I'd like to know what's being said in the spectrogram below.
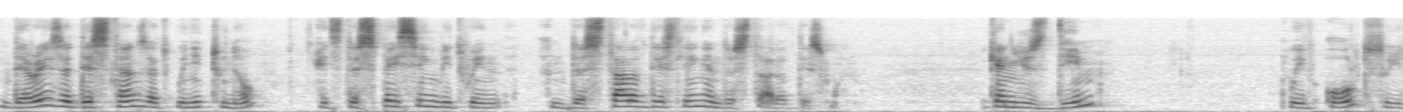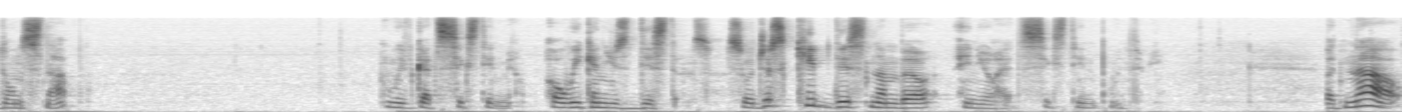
There is a distance that we need to know. It's the spacing between the start of this link and the start of this one. You can use dim with alt so you don't snap. We've got 16 mil. Or we can use distance. So just keep this number in your head, 16.3. But now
